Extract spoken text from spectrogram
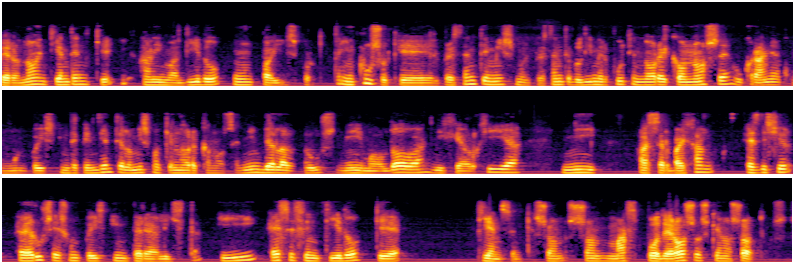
pero no entienden que han invadido un país, incluso que el presidente mismo, el presidente Vladimir Putin, no reconoce Ucrania como un país independiente, lo mismo que no reconoce ni Belarus, ni Moldova, ni Georgia, ni Azerbaiyán. Es decir, Rusia es un país imperialista y ese sentido que piensen que son, son más poderosos que nosotros.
